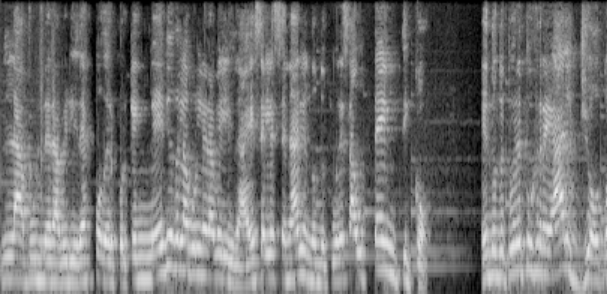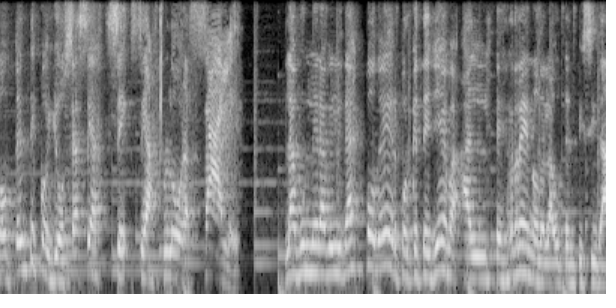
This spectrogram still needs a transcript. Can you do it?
La vulnerabilidad es poder, porque en medio de la vulnerabilidad es el escenario en donde tú eres auténtico, en donde tú eres tu real yo, tu auténtico yo, se, se, se aflora, sale. La vulnerabilidad es poder porque te lleva al terreno de la autenticidad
